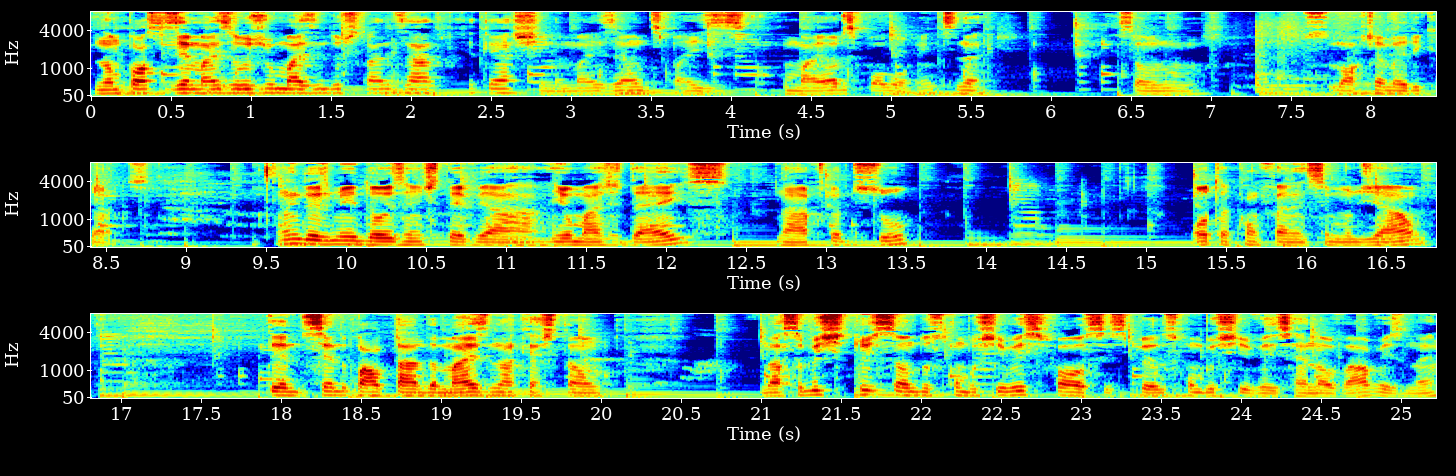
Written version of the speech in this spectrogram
Não posso dizer mais hoje o mais industrializado porque tem a China, mas é um dos países com maiores poluentes, né? São os norte-americanos. Em 2002 a gente teve a Rio Mais 10 na África do Sul, outra conferência mundial, tendo, sendo pautada mais na questão na substituição dos combustíveis fósseis pelos combustíveis renováveis, né?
